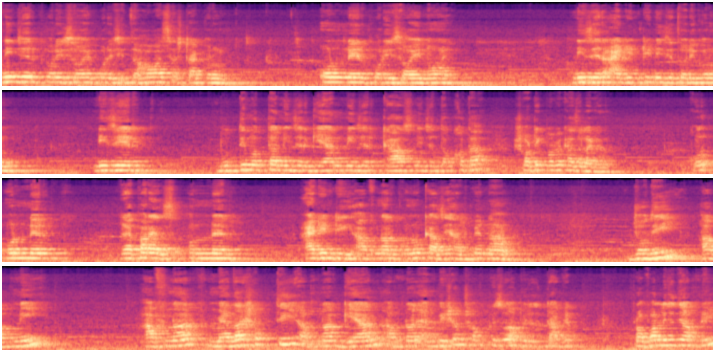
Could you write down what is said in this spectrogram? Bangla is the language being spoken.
নিজের পরিচয় পরিচিত হওয়ার চেষ্টা করুন। অন্যের পরিচয় নয়। নিজের আইডেন্টি নিজে তৈরি করুন। নিজের বুদ্ধিমত্তা, নিজের জ্ঞান, নিজের কাজ, নিজের দক্ষতা সঠিকভাবে কাজে লাগান। অন্যের রেফারেন্স অন্যের আইডেন্টি আপনার কোনো কাজে আসবে না। যদি আপনি আপনার মেধা শক্তি আপনার জ্ঞান, আপনার অ্যাম্বিশন সব কিছু আপনি যদি টার্গেট প্রপারলি যদি আপনি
